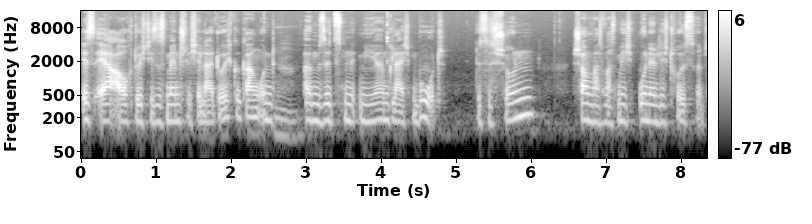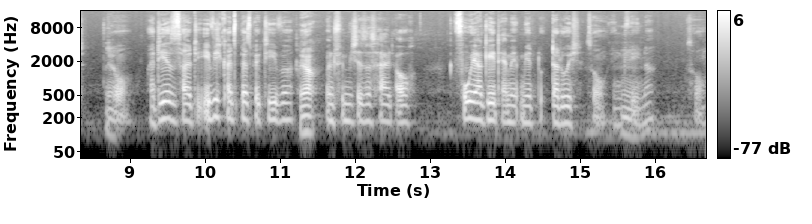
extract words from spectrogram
ist er auch durch dieses menschliche Leid durchgegangen und mhm. ähm, sitzt mit mir im gleichen Boot. Das ist schon, schon was, was mich unendlich tröstet. Ja. So. Bei dir ist es halt die Ewigkeitsperspektive und für mich ist es halt auch, vorher geht er mit mir dadurch, so irgendwie. Mhm. Ne? So.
